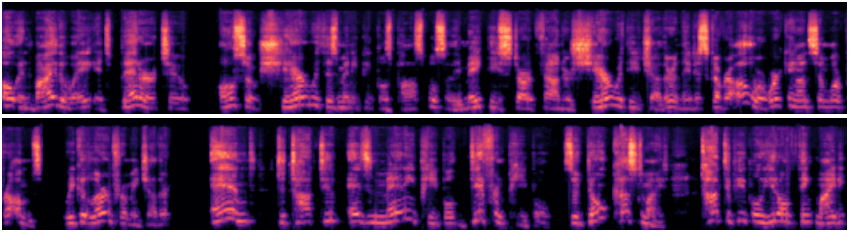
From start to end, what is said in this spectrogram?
Oh, and by the way, it's better to also share with as many people as possible. So they make these startup founders share with each other and they discover, oh, we're working on similar problems. We could learn from each other and to talk to as many people, different people. So don't customize. Talk to people you don't think might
